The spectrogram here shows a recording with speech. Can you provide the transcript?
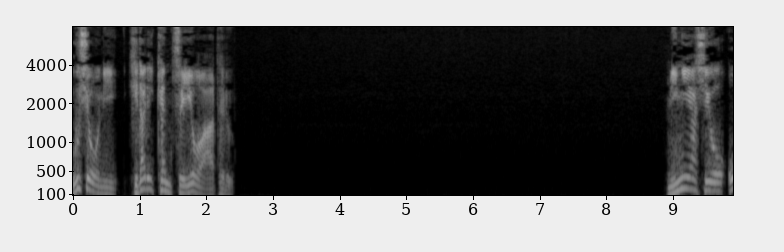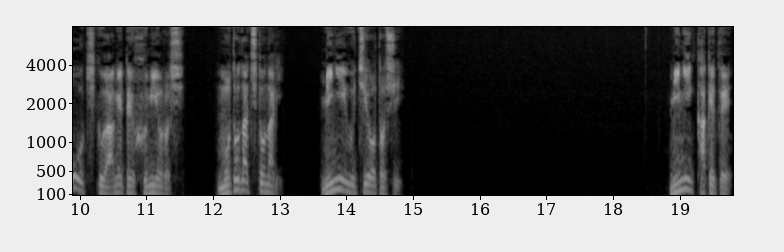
右将に左剣椎を当てる。右足を大きく上げて踏み下ろし、元立ちとなり、右打ち落とし、右かけて、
